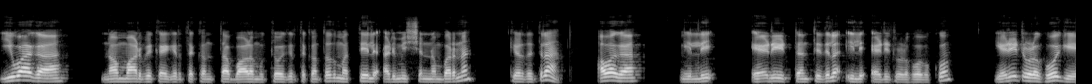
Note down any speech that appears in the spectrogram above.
ಇವಾಗ ನಾವು ಮಾಡಬೇಕಾಗಿರ್ತಕ್ಕಂಥ ಭಾಳ ಮುಖ್ಯವಾಗಿರ್ತಕ್ಕಂಥದ್ದು ಮತ್ತೆ ಇಲ್ಲಿ ಅಡ್ಮಿಷನ್ ನಂಬರ್ನ ಕೇಳ್ತೈತಿಲ್ಲ, ಅವಾಗ ಇಲ್ಲಿ ಎಡಿಟ್ ಅಂತಿದಿಲ್ಲ ಇಲ್ಲಿ ಎಡಿಟ್ ಒಳಗೆ ಹೋಗ್ಬೇಕು. ಎಡಿಟ್ ಒಳಗೆ ಹೋಗಿ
